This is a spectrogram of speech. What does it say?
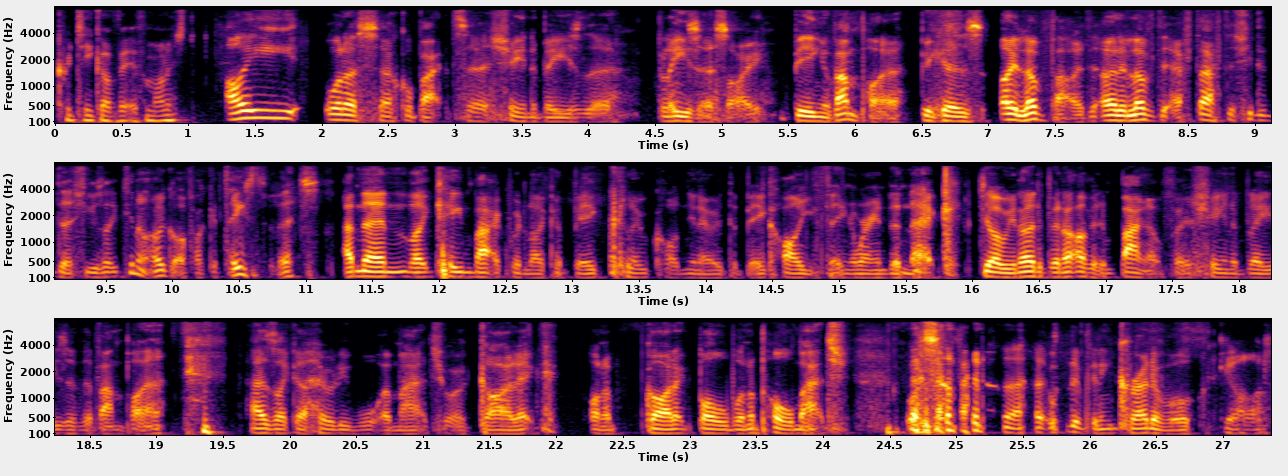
critique of it if I'm honest. I want to circle back to Shayna Baszler, Blazer, sorry, being a vampire because I love that. I, I loved it after after she did this. She was like, you know, I got a fucking taste for this, and then like came back with like a big cloak on, you know, the big high thing around the neck. Do you know what I mean? I'd have been I'd have been bang up for Shayna Blazer, the vampire, as like a holy water match or a garlic on a garlic bulb on a pole match or something like that. It would have been incredible. God,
